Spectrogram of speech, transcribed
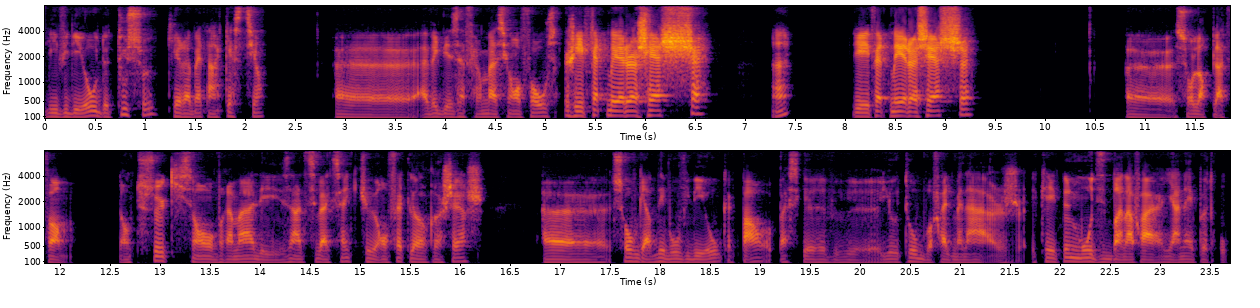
les, vidéos de tous ceux qui remettent en question euh, avec des affirmations fausses. J'ai fait mes recherches. Hein? J'ai fait mes recherches sur leur plateforme. Donc, tous ceux qui sont vraiment des anti-vaccins, qui ont fait leurs recherches, sauvegardez vos vidéos quelque part parce que YouTube va faire le ménage. Qui est une maudite bonne affaire. Il y en a un peu trop.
